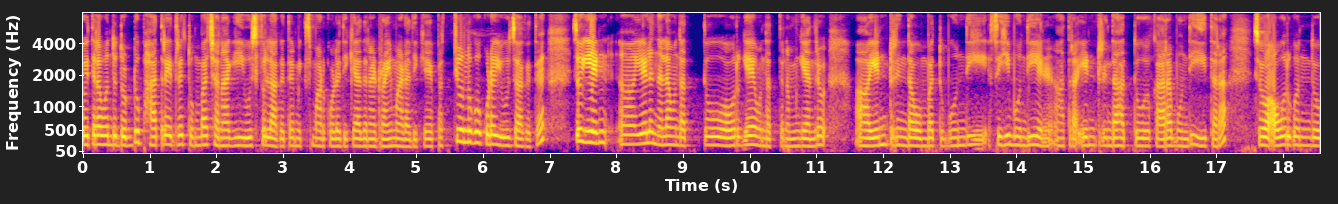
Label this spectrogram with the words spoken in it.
ಸೊ ಈ ಥರ ಒಂದು ದೊಡ್ಡ ಪಾತ್ರೆ ಇದ್ದರೆ ತುಂಬ ಚೆನ್ನಾಗಿ ಯೂಸ್ಫುಲ್ ಆಗುತ್ತೆ ಮಿಕ್ಸ್ ಮಾಡ್ಕೊಳ್ಳೋದಕ್ಕೆ, ಅದನ್ನು ಡ್ರೈ ಮಾಡೋದಕ್ಕೆ. ಪ್ರತಿಯೊಂದಿಗೂ ಕೂಡ ಯೂಸ್ ಆಗುತ್ತೆ. ಸೊ ಎಣ್ ಹೇಳಿದ್ನಲ್ಲ ಒಂದು ಹತ್ತು ಅವ್ರಿಗೆ ಒಂದು ಹತ್ತು ನಮಗೆ ಅಂದರೆ ಎಂಟರಿಂದ ಒಂಬತ್ತು ಬೂಂದಿ, ಸಿಹಿ ಬೂಂದಿ ಆ ಥರ ಎಂಟರಿಂದ ಹತ್ತು ಖಾರ ಬೂಂದಿ ಈ ಥರ. ಸೊ ಅವ್ರಿಗೊಂದು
